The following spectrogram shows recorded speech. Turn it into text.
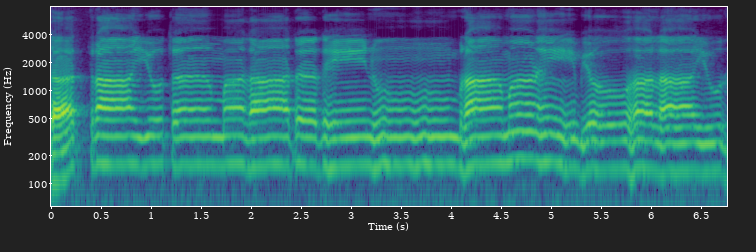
तत्रायुतमदातधेनु ब्राह्मणेभ्यो हलायुध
